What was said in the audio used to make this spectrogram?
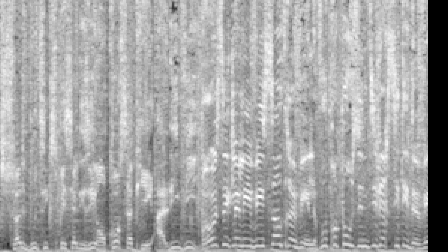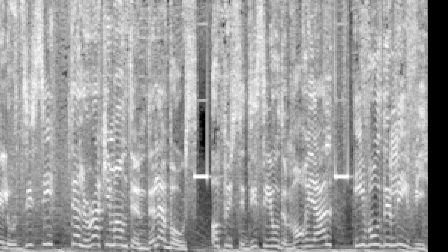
Seule boutique spécialisée en course à pied à Lévy. Procycle Lévy Centre-Ville vous propose une diversité de vélos d'ici, tel Rocky Mountain de la Beauce, Opus DCO de Montréal, Evo de Lévy.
